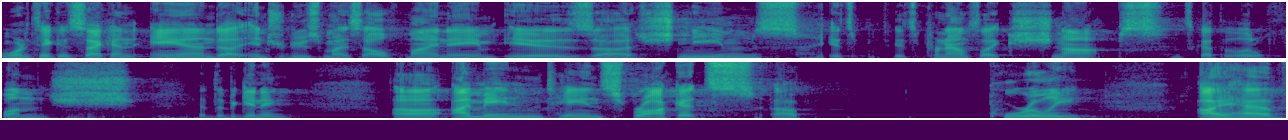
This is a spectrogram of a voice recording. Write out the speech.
want to take a second and uh, introduce myself. My name is uh, Schneems. It's, it's pronounced like schnapps. It's got the little fun sh at the beginning. Uh, I maintain Sprockets uh, poorly. I have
